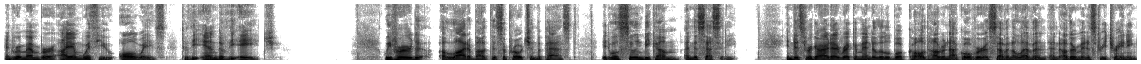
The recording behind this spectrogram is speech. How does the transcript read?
And remember, I am with you always to the end of the age. We've heard a lot about this approach in the past. It will soon become a necessity. In this regard, I recommend a little book called How to Knock Over a 7 Eleven and Other Ministry Training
